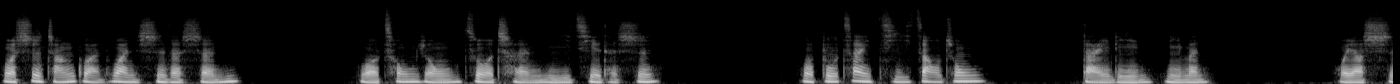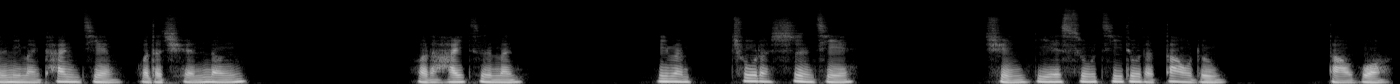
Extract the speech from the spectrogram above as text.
我是掌管万事的神，我从容做成一切的事。我不在急躁中带领你们，我要使你们看见我的全能。我的孩子们，你们出了世界，寻耶稣基督的道路。到我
